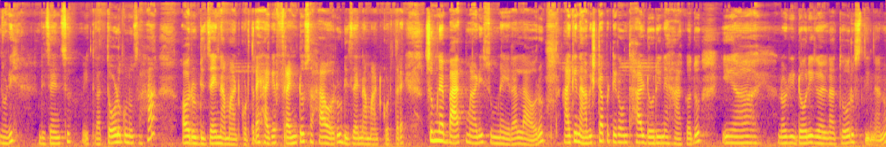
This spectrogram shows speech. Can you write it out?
ನೋಡಿ, ಡಿಸೈನ್ಸು ಈ ಥರ ತೋಳ್ಗೂ ಸಹ ಅವರು ಡಿಸೈನ್ನ ಮಾಡಿಕೊಡ್ತಾರೆ. ಹಾಗೆ ಫ್ರಂಟು ಸಹ ಅವರು ಡಿಸೈನ್ನ ಮಾಡಿಕೊಡ್ತಾರೆ. ಸುಮ್ಮನೆ ಬ್ಯಾಕ್ ಮಾಡಿ ಸುಮ್ಮನೆ ಇರಲ್ಲ ಅವರು. ಹಾಗೆ ನಾವು ಇಷ್ಟಪಟ್ಟಿರುವಂತಹ ಡೋರಿನೇ ಹಾಕೋದು. ನೋಡಿ ಡೋರಿಗಳನ್ನ ತೋರಿಸ್ತೀನಿ ನಾನು.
